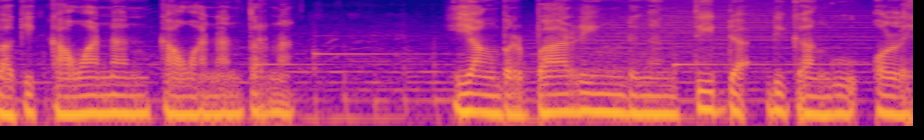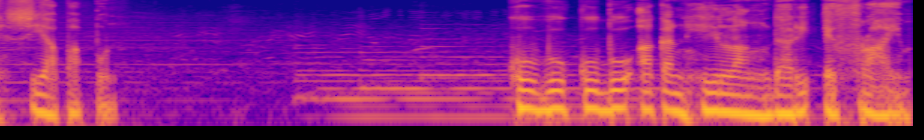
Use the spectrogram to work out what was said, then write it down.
bagi kawanan-kawanan ternak yang berbaring dengan tidak diganggu oleh siapa pun. Kubu-kubu akan hilang dari Efraim,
